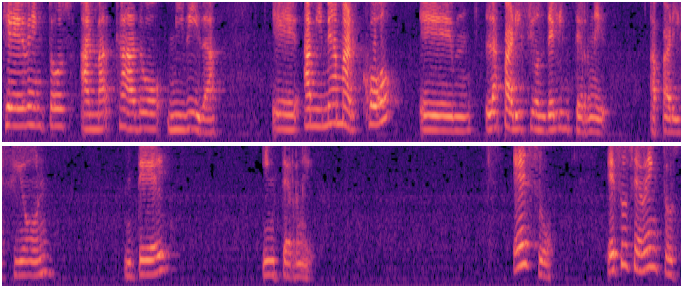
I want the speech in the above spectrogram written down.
qué eventos han marcado mi vida? Eh, a mí me marcó em, la aparición del Internet, aparición del Internet. Eso, esos eventos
